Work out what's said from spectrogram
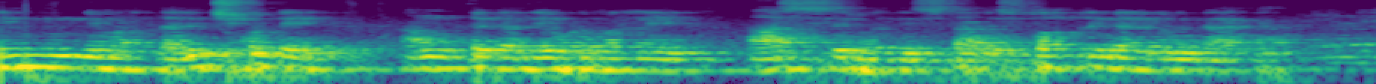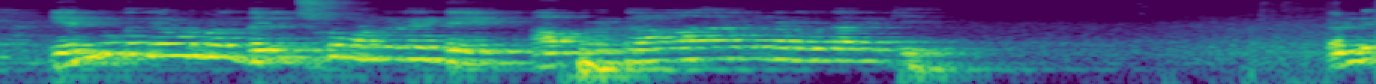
ఇన్ని మనం ధరించుకుంటే అంతగా దేవుడు మనల్ని ఆశీర్వదిస్తాడు. స్తోత్రం కలుగును కాక ఎందుకు దేవుడు మనం ధరించుకోమన్నాడంటే ఆ ప్రకారం నడవడానికి. అండి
